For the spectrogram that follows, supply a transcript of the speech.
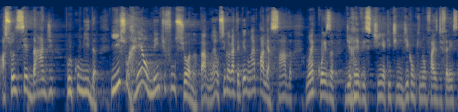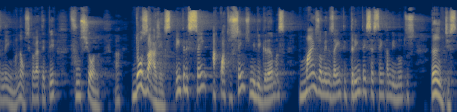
a sua ansiedade por comida. E isso realmente funciona, tá? Não é o 5-HTP não é palhaçada, não é coisa de revistinha que te indicam que não faz diferença nenhuma. Não, o 5-HTP funciona. Tá? Dosagens entre 100 a 400 miligramas, mais ou menos entre 30 e 60 minutos antes.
